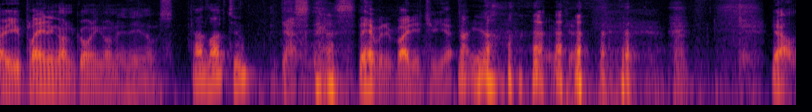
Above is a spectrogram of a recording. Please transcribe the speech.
Are you planning on going on any of those? I'd love to. Yes. Yes. they haven't invited you yet. Not yet. Okay. now,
